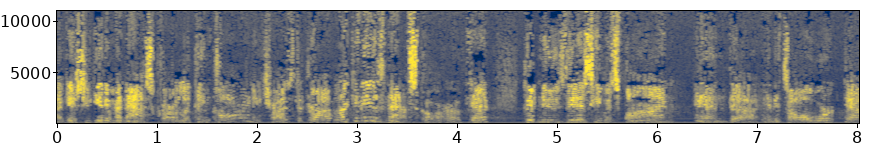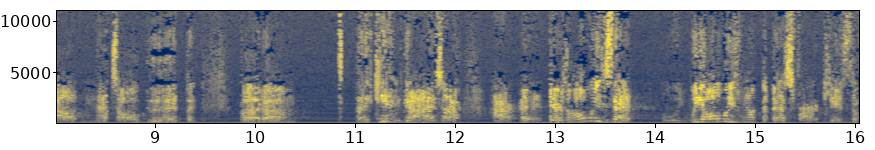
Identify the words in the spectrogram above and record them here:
I guess you get him a NASCAR looking car and he tries to drive like it is NASCAR, okay? Good news is he was fine and uh, and it's all worked out and that's all good. But but um, but again, guys, our, our, uh, there's always that we, always want the best for our kids. The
